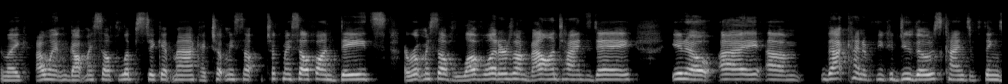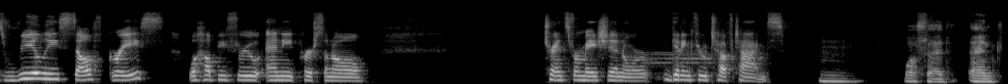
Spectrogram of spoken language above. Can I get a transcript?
and like I went and got myself lipstick at Mac I took myself took myself on dates I wrote myself love letters on Valentine's Day you know I um that kind of you could do those kinds of things really self grace will help you through any personal transformation or getting through tough times. Mm, well said. And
